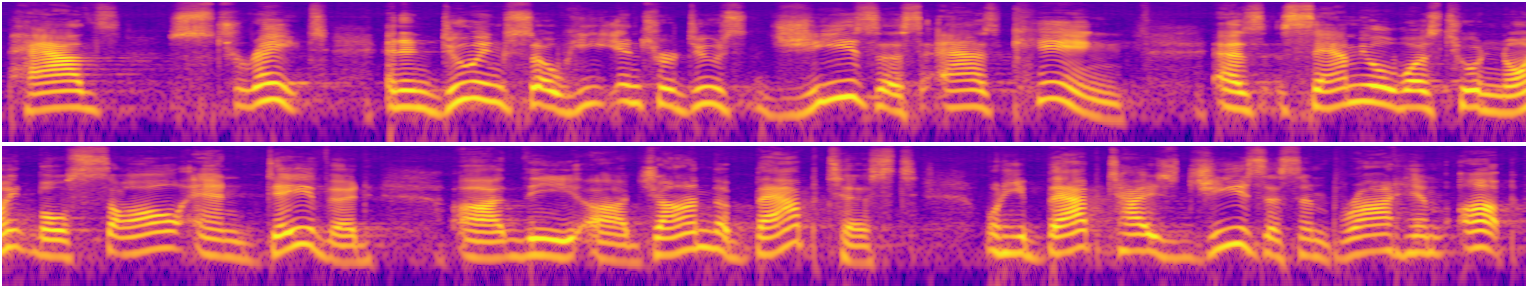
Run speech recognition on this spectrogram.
paths straight. And in doing so, he introduced Jesus as king. As Samuel was to anoint both Saul and David, uh, the uh, John the Baptist, when he baptized Jesus and brought him up,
